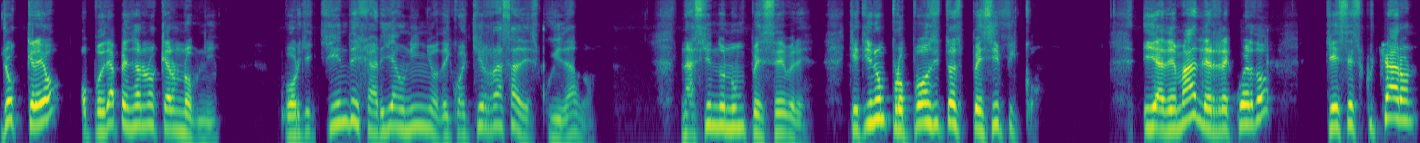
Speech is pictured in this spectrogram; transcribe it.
yo creo, o podría pensar uno que era un ovni, porque ¿quién dejaría a un niño de cualquier raza descuidado, naciendo en un pesebre, que tiene un propósito específico? Y además les recuerdo que se escucharon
